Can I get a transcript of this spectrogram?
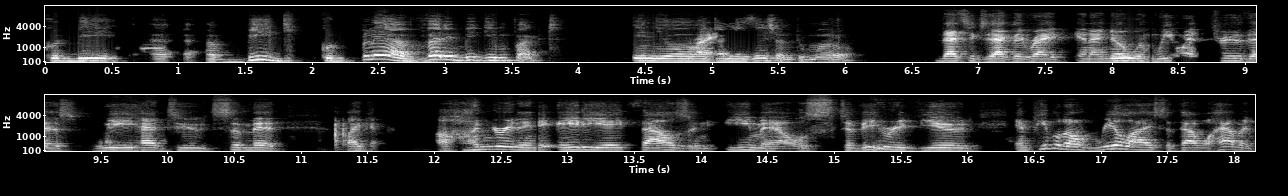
could be a, a big, could play a very big impact in your right. organization tomorrow. That's exactly right. And I know mm. when we went through this, we had to submit like 188,000 emails to be reviewed. And people don't realize that that will happen.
